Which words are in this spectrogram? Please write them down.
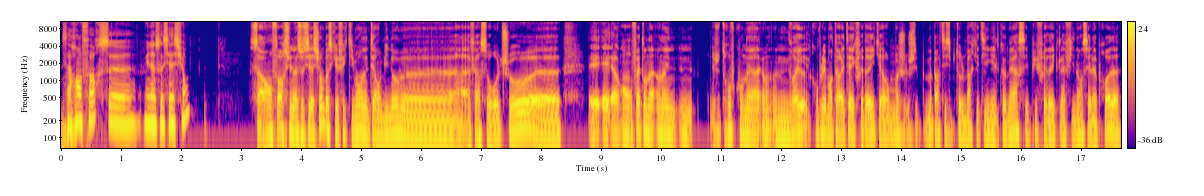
Ça renforce euh, une association? Ça renforce une association parce qu'effectivement on était en binôme euh, à faire ce roadshow euh, et, et, en fait on a, on a une, je trouve qu'on a une vraie complémentarité avec Frédéric. Alors moi, je, ma partie c'est plutôt le marketing et le commerce, et puis Frédéric la finance et la prod.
